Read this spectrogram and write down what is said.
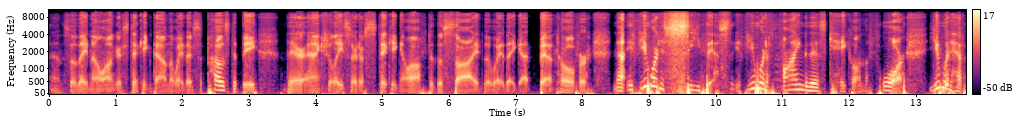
and so they no longer sticking down the way they're supposed to be. They're actually sort of sticking off to the side the way they got bent over. Now, if you were to see this, if you were to find this cake on the floor, you would have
